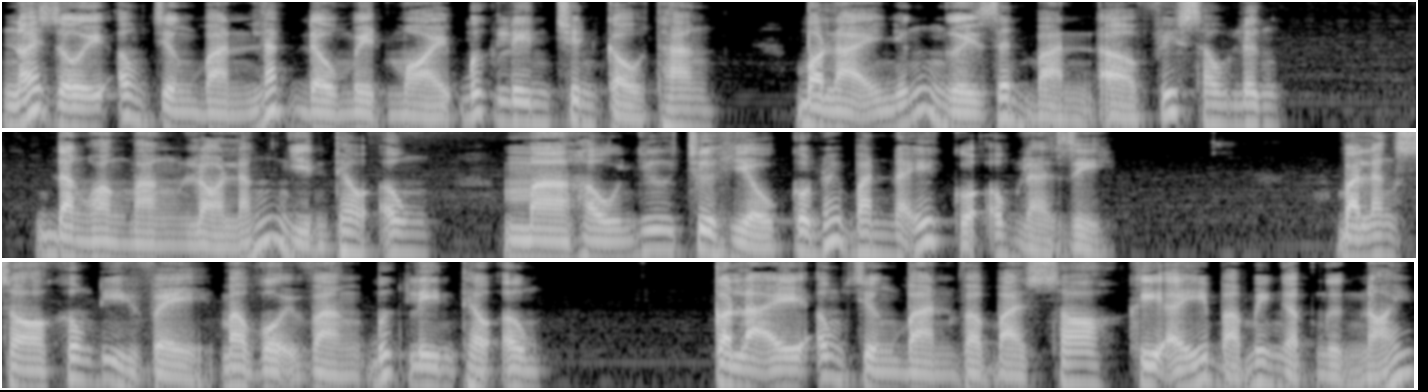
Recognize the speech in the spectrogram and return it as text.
Nói rồi ông trường bàn lắc đầu mệt mỏi bước lên trên cầu thang, bỏ lại những người dân bản ở phía sau lưng. Đang hoang mang lo lắng nhìn theo ông mà hầu như chưa hiểu câu nói ban nãy của ông là gì. Bà Lăng Sò không đi về mà vội vàng bước lên theo ông. Còn lại ông trường bàn và bà So khi ấy bà mới ngập ngừng nói.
